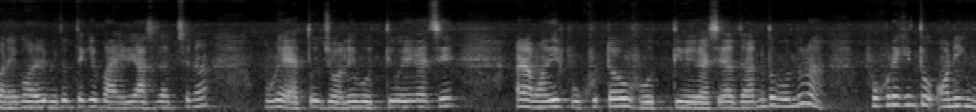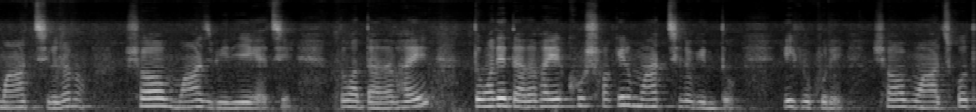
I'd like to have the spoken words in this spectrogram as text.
মানে ঘরের ভিতর থেকে বাইরে আসা যাচ্ছে না। পুরো এত জলে ভর্তি হয়ে গেছে। আর আমাদের পুকুরটাও ভর্তি হয়ে গেছে। আর জানো তো বন্ধুরা, পুকুরে কিন্তু অনেক মাছ ছিল জানো? সব মাছ বেরিয়ে গেছে। তোমার দাদা ভাই তোমাদের দাদা ভাইয়ের খুব শখের মাছ ছিল কিন্তু এই পুকুরে। সব মাছ, কত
